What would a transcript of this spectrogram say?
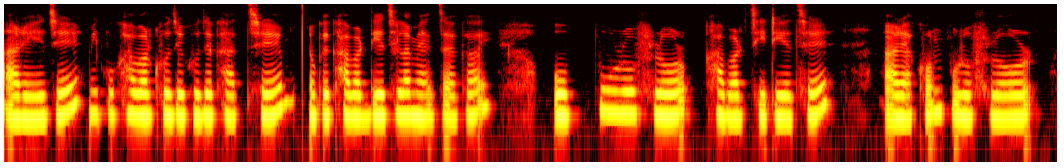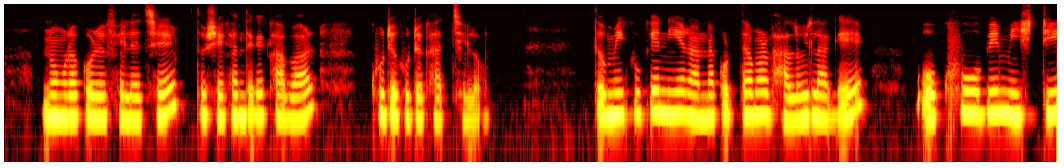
আর এই যে মিকু খাবার খুঁজে খুঁজে খাচ্ছে, ওকে খাবার দিয়েছিলাম এক জায়গায়। ও পুরো ফ্লোর খাবার ছিটিয়েছে আর এখন পুরো ফ্লোর নোংরা করে ফেলেছে। তো সেখান থেকে খাবার খুঁটে খুঁটে খাচ্ছিল। তো মিকুকে নিয়ে রান্না করতে আমার ভালোই লাগে। ও খুবই মিষ্টি।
